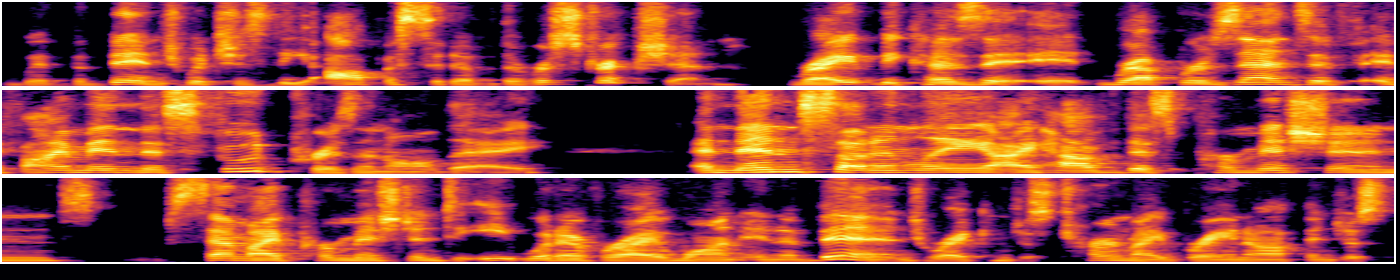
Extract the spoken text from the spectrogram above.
with the binge, which is the opposite of the restriction, right? Because it, it represents if if I'm in this food prison all day, and then suddenly I have this permission semi permission to eat whatever I want in a binge where I can just turn my brain off and just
